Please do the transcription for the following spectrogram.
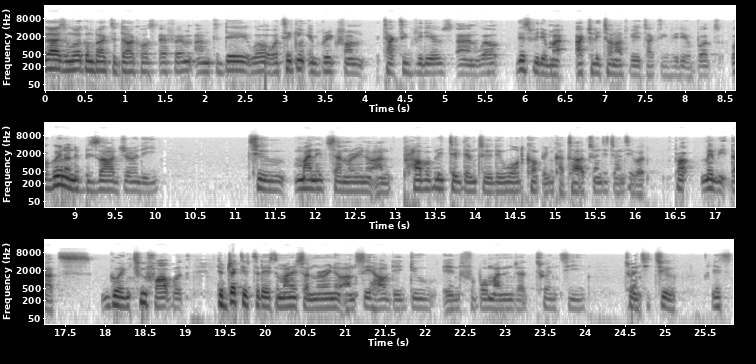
guys and welcome back to Dark Horse FM and today well we're taking a break from tactic videos. And well this video might actually turn out to be a tactic video but we're going on a bizarre journey to manage San Marino and probably take them to the World Cup in Qatar 2020 but maybe that's going too far. But the objective today is to manage San Marino and see how they do in Football Manager 2022 it's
